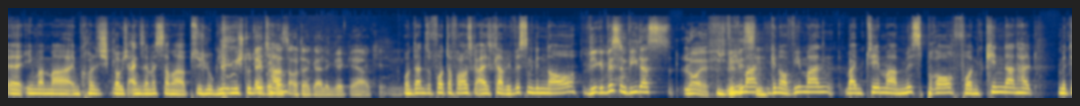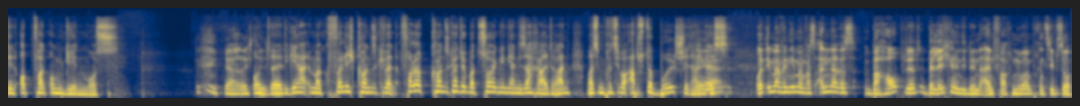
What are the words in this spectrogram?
äh, irgendwann mal im College, glaube ich, ein Semester mal Psychologie irgendwie studiert das haben. ist auch der geile Gag. Ja, okay. Mhm. Und dann sofort davon ausgegangen, alles klar, wir wissen genau, Wir wissen, wie das läuft. Wir wie wissen. man, genau, wie man beim Thema Missbrauch von Kindern halt mit den Opfern umgehen muss. ja, richtig. Und äh, die gehen halt immer völlig konsequent, voller konsequente Überzeugung gehen die an die Sache halt ran, was im Prinzip auch absoluter Bullshit halt ja. ist. Und immer wenn jemand was anderes behauptet, belächeln die den einfach nur im Prinzip so,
